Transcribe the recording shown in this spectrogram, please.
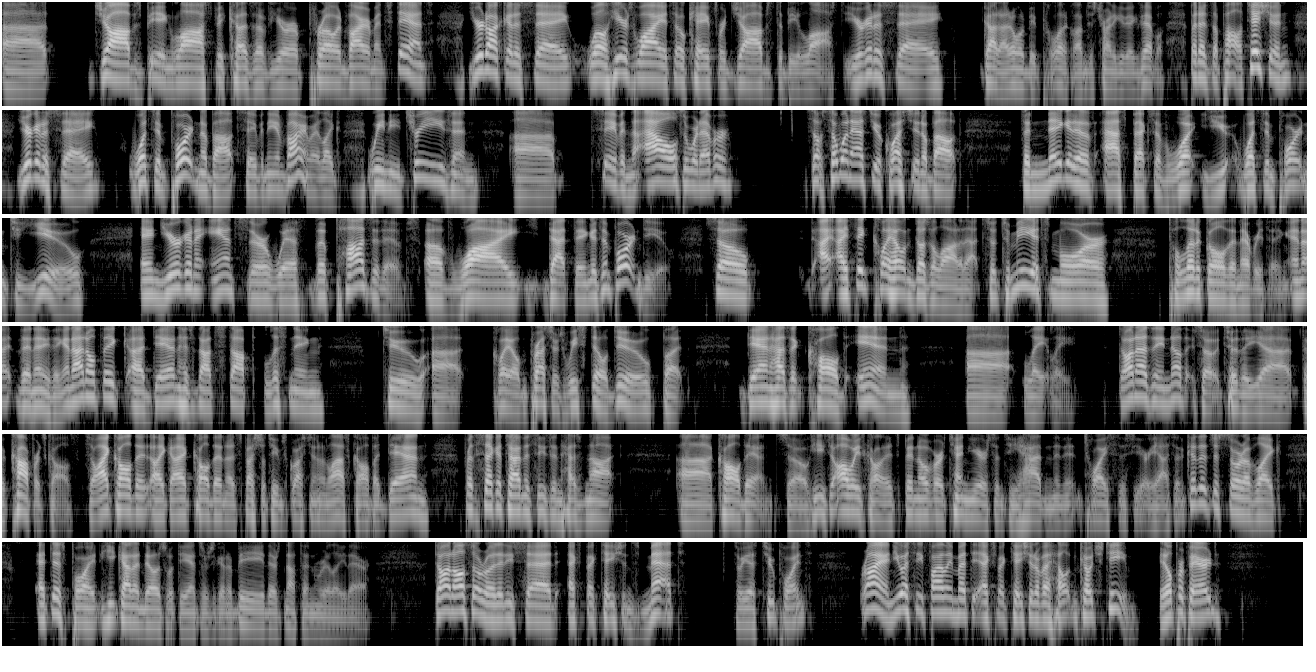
uh, jobs being lost because of your pro environment stance, you're not going to say, well, here's why it's okay for jobs to be lost. You're going to say, God, I don't want to be political. I'm just trying to give you an example. But as a politician, you're going to say what's important about saving the environment. Like we need trees and uh, saving the owls or whatever. So someone asked you a question about the negative aspects of what you what's important to you, and you're going to answer with the positives of why that thing is important to you. So I, I, think Clay Helton does a lot of that. So to me, it's more political than everything and I, than anything. And I don't think uh, Dan has not stopped listening to uh, Clay Helton pressers. We still do, but Dan hasn't called in uh, lately. Dawn has another so to the uh, the conference calls. So I called it like I called in a special teams question in the last call, but Dan for the second time this season has not uh, called in. So he's always calling. It's been over ten years since he hadn't, and it, twice this year he hasn't because it's just sort of like at this point he kind of knows what the answer is going to be. There's nothing really there. Don also wrote and He said expectations met, so he has two points. Ryan, USC finally met the expectation of a Helton coach team, ill prepared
